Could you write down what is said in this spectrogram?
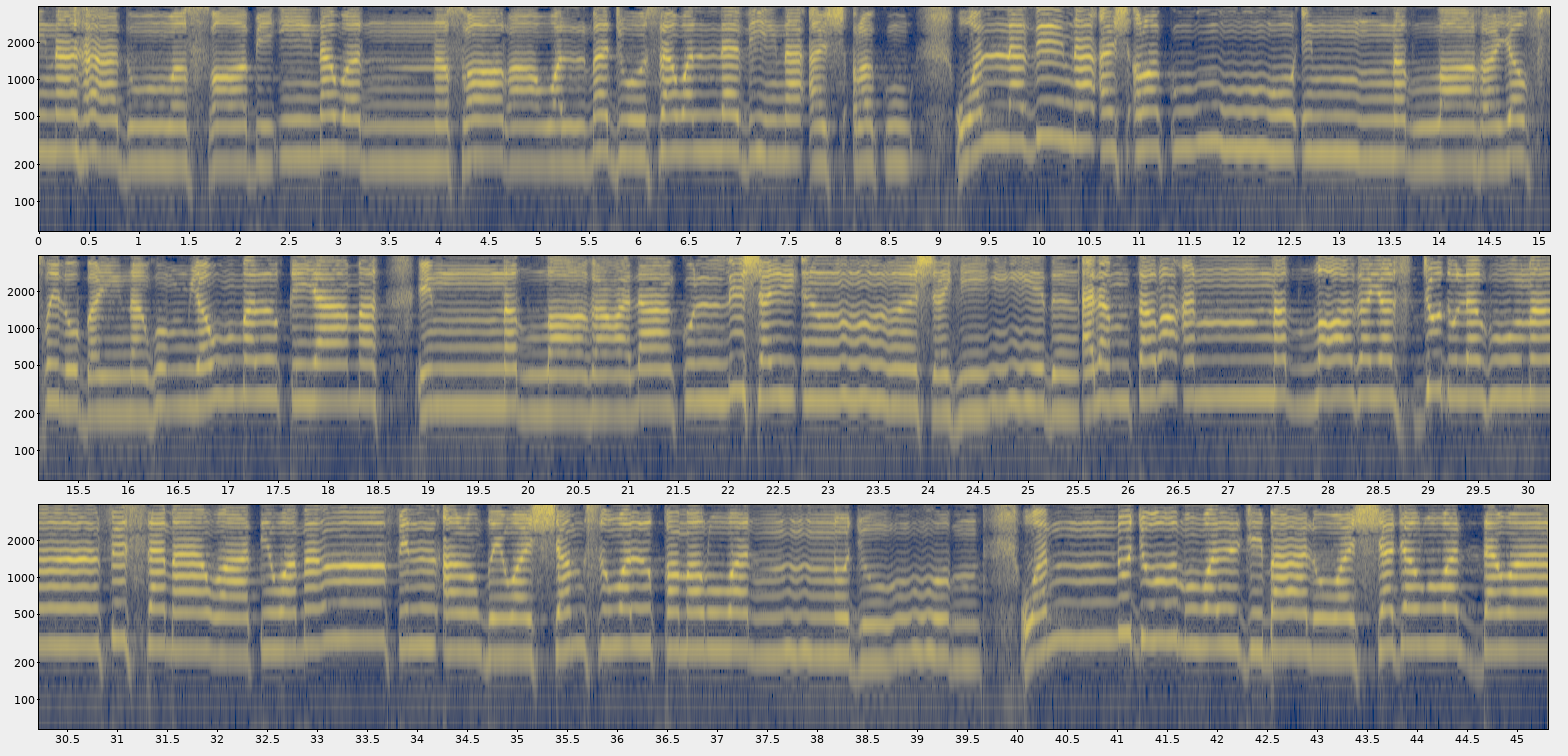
الذين هادوا والصابئين والنصارى والمجوس والذين أشركوا والذين أشركوا. إن الله يفصل بينهم يوم القيامة. إن الله على كل شيء شهيد. ألم تر أن الله يسجد له من في السماوات ومن في الأرض والشمس والقمر والنجوم والنجوم والجبال والشجر والدواب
